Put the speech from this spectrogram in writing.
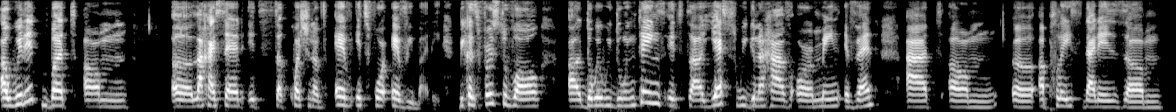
uh, with it. But, um, uh, like I said, it's a question of ev- it's for everybody because first of all, uh, the way we're doing things. It's uh, yes, we're gonna have our main event at um, uh, a place that is um,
